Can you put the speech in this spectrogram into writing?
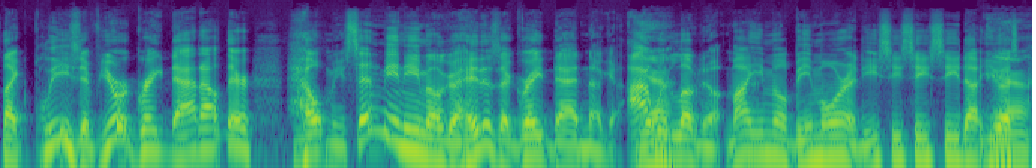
like please, if you're a great dad out there, help me. Send me an email. Go, hey, this is a great dad nugget. I Yeah. would love to know. My email be more at eccc.us. Yeah.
